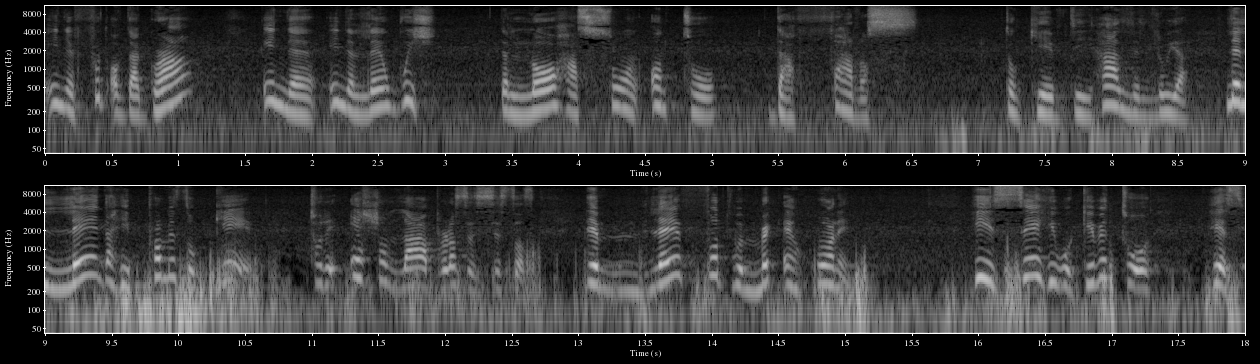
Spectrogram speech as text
in the fruit of the ground, in the in the land which the Lord has sown unto the fathers to give thee. Hallelujah. The land that he promised to give to the Israelite brothers and sisters. The land foot with milk and honey. He said he will give it to his,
